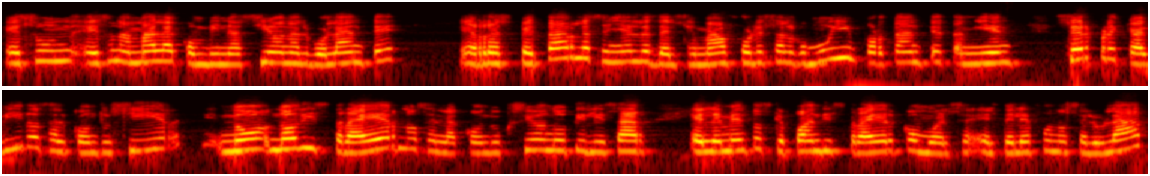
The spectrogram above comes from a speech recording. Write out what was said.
es, un, es una mala combinación al volante. Eh, respetar las señales del semáforo es algo muy importante también, ser precavidos al conducir, no, no distraernos en la conducción, no utilizar elementos que puedan distraer como el, el teléfono celular.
